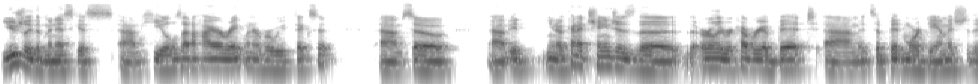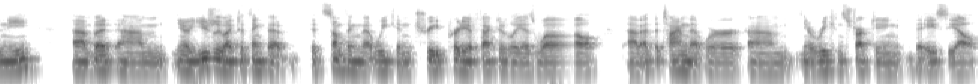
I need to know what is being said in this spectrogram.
usually the meniscus um, heals at a higher rate whenever we fix it. Um, so um, it, you know, kind of changes the, the early recovery a bit. it's a bit more damage to the knee, uh, but, you know, usually like to think that it's something that we can treat pretty effectively as well uh, at the time that we're, you know, reconstructing the ACL.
